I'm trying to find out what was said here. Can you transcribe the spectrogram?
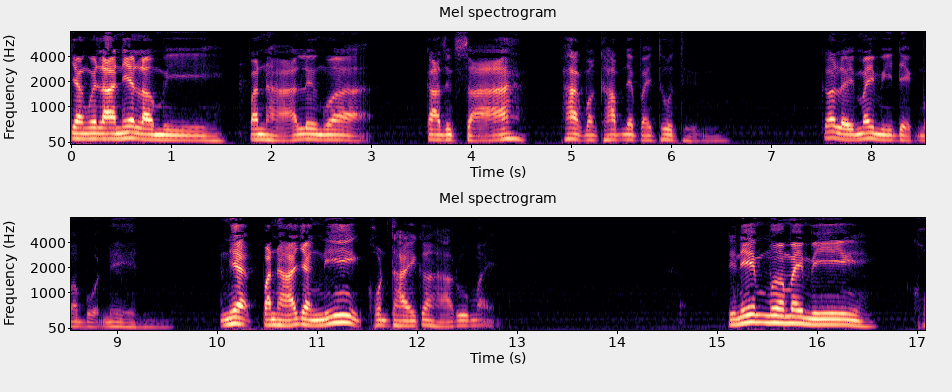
อย่างเวลาเนี้ยเรามี ปัญหาเรื่องว่าการศึกษาภาคบังคับเนี่ยไปทั่วถึง ก็เลยไม่มีเด็กมาบวชเนนเนี่ยปัญหาอย่างนี้คนไทยก็หารู้ไม่ ทีนี้เมื่อไม่มีค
